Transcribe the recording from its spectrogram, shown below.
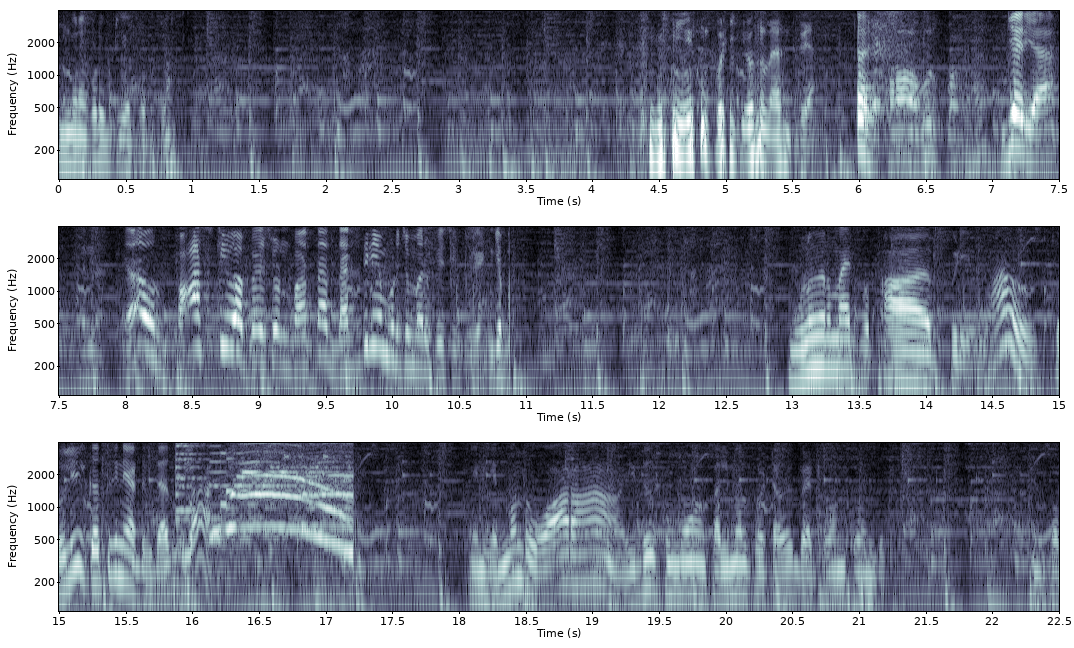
இங்கே கூட இப்படியே போட்டுக்கலாம். பிடிக்கலான்றியா ஊருக்கு போங்க இங்கேரியா? என்ன? ஏதாவது ஒரு பாசிட்டிவா பேசணும்னு பார்த்தா தத்திரியம் பிடிச்ச மாதிரி பேசிட்டு இருக்கேன். இங்க முழுங்குற மாதிரி இப்படி. வா தொழில் கற்றுக்கினே ஆட்டுக்குது. அதுக்குள்ள எனக்கு என்ன இந்த வாரம் இதுக்கு மோ கல்மேல் போயிட்டாவே பெட்டரோன்னு தோணுது. இப்போ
